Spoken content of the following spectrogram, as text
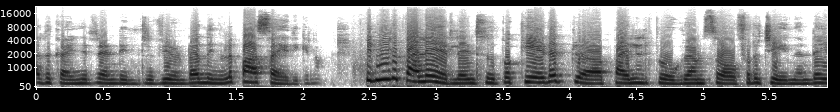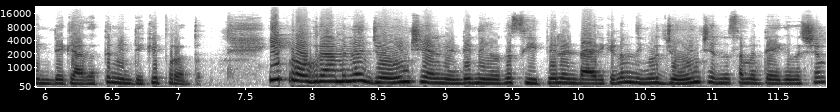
അത് കഴിഞ്ഞിട്ട് രണ്ട് ഇന്റർവ്യൂ ഉണ്ടോ. നിങ്ങൾ പാസ്സായിരിക്കണം പിന്നീട് പല എയർലൈൻസും ഇപ്പോൾ കേഡറ്റ് പൈലറ്റ് പ്രോഗ്രാംസ് ഓഫർ ചെയ്യുന്നുണ്ട് ഇന്ത്യക്കകത്തും ഇന്ത്യയ്ക്ക് പുറത്തും. ഈ പ്രോഗ്രാമിന് ജോയിൻ ചെയ്യാൻ വേണ്ടി നിങ്ങൾക്ക് സി പി എൽ ഉണ്ടായിരിക്കണം. നിങ്ങൾ ജോയിൻ ചെയ്യുന്ന സമയത്ത് ഏകദേശം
